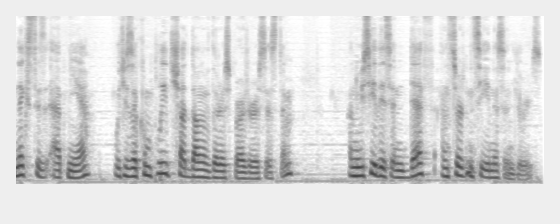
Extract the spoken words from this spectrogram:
Next is apnea, which is a complete shutdown of the respiratory system, and we see this in death and certain CNS injuries.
